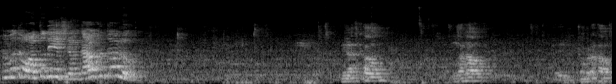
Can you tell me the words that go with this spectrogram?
তুমি তো অত দিয়েছিলাম তাও খেতে হলো। পেঁয়াজ খাও চুলা খাও টমেটো খাও।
